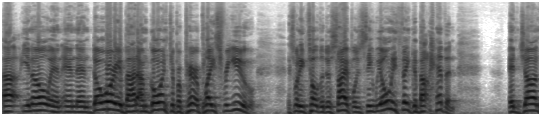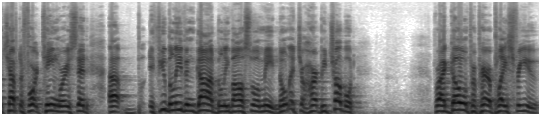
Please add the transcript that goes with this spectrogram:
uh, you know, and, and, and don't worry about it. I'm going to prepare a place for you. That's what he told the disciples. You see, we only think about heaven. In John chapter 14, where he said, uh, If you believe in God, believe also in me. Don't let your heart be troubled. For I go and prepare a place for you.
